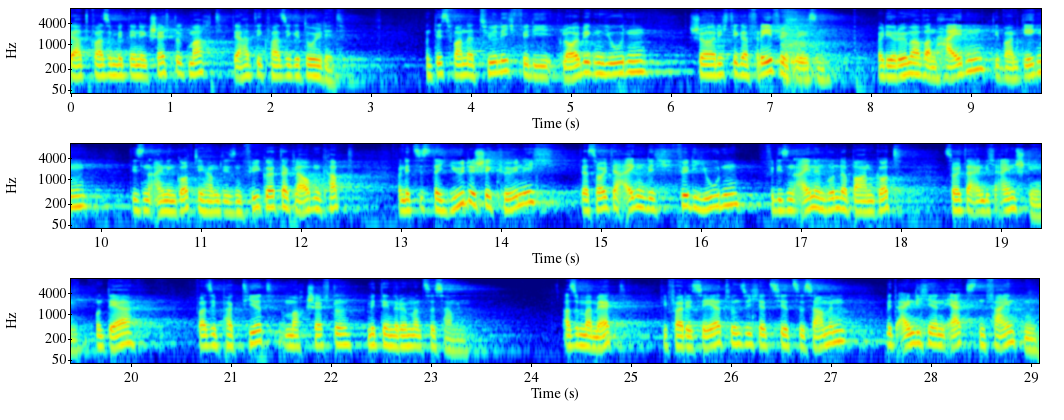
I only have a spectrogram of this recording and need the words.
Der hat quasi mit denen Geschäfte gemacht, der hat die quasi geduldet. Und das war natürlich für die gläubigen Juden schon ein richtiger Frevel gewesen, weil die Römer waren Heiden, die waren gegen diesen einen Gott, die haben diesen Vielgötterglauben gehabt. Und jetzt ist der jüdische König, der sollte eigentlich für die Juden, für diesen einen wunderbaren Gott, sollte eigentlich einstehen. Und der quasi paktiert und macht Geschäfte mit den Römern zusammen. Also man merkt, die Pharisäer tun sich jetzt hier zusammen mit eigentlich ihren ärgsten Feinden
